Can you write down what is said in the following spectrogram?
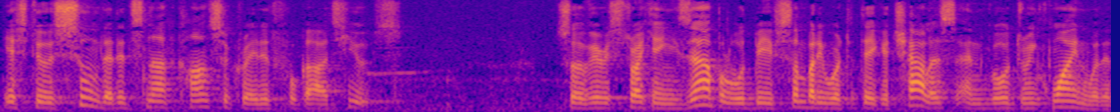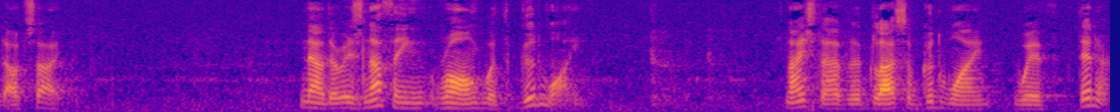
is to assume that it's not consecrated for God's use. So a very striking example would be if somebody were to take a chalice and go drink wine with it outside. Now, there is nothing wrong with good wine. Nice to have a glass of good wine with dinner.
